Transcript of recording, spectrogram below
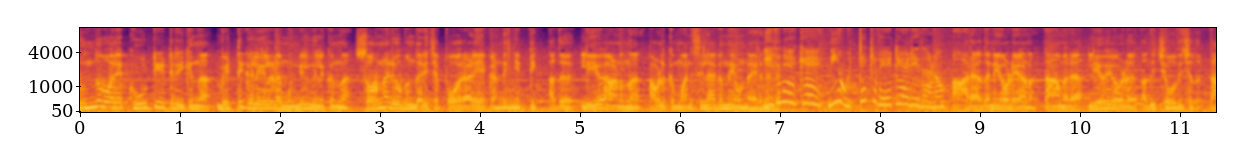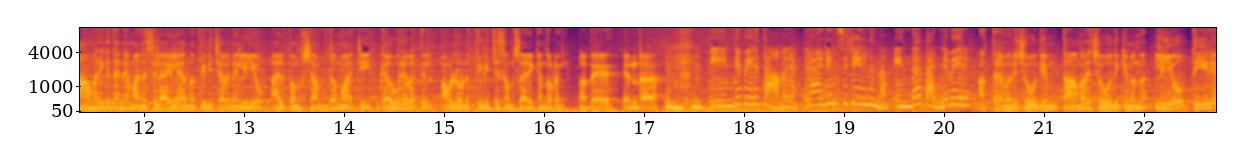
കുന്നുപോലെ കൂട്ടിയിട്ടിരിക്കുന്ന വെട്ടുകിളികളുടെ മുന്നിൽ നിൽക്കുന്ന സ്വർണരൂപം ധരിച്ച പോരാളിയെ കണ്ട് ഞെട്ടി. അത് ലിയോ ആണെന്ന് അവൾക്ക് മനസ്സിലാകുന്നേ ഉണ്ടായിരുന്നു ഇതിനെയൊക്കെ നീ ഒറ്റയ്ക്ക് വേട്ടയാടിയതാണോ? ആരാധനയോടെയാണ് താമര ലിയോയോട് അത് ചോദിച്ചത്. താമരയ്ക്ക് തന്നെ മനസ്സിലായില്ല എന്ന് തിരിച്ചറിഞ്ഞ ലിയോ അല്പം ശബ്ദം മാറ്റി ഗൗരവത്തിൽ അവളോട് തിരിച്ച് സംസാരിക്കാൻ തുടങ്ങി. അതെ എന്താ? എന്റെ പേര് താമര. റൈഡൻ സിറ്റിയിൽ നിന്ന്. എന്താ തന്റെ പേര്? അത്തരമൊരു ചോദ്യം താമര ചോദിക്കുമെന്ന് ലിയോ തീരെ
